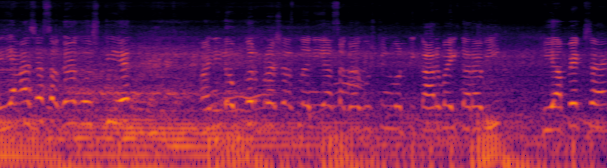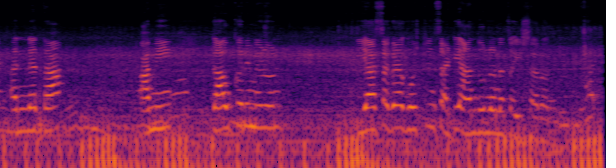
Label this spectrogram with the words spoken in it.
तर या अशा सगळ्या गोष्टी आहेत आणि लवकर प्रशासनाने या सगळ्या गोष्टींवरती कारवाई करावी ही अपेक्षा आहे. अन्यथा आम्ही गावकरी मिळून या सगळ्या गोष्टींसाठी आंदोलनाचा इशारा देऊ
